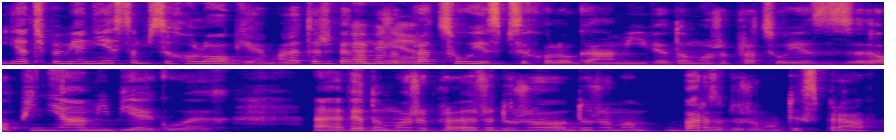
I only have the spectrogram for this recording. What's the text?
ja ci powiem, ja nie jestem psychologiem, ale też wiadomo, Pewnie. że pracuję z psychologami, wiadomo, że pracuję z opiniami biegłych, e, wiadomo, że, że dużo, dużo mam, bardzo dużo mam tych spraw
